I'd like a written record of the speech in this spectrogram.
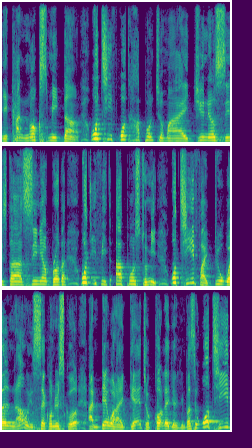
it can knocks me down? What if what happened to my junior sister, senior brother? What if it happens to me? What if I do well now in secondary school and then when I get to college or university, what if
